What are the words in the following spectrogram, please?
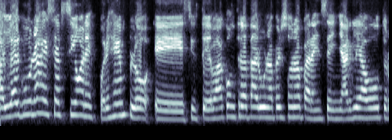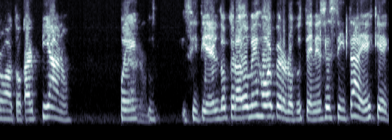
hay algunas excepciones, por ejemplo, eh, si usted va a contratar a una persona para enseñarle a otro a tocar piano, pues si tiene el doctorado mejor, pero lo que usted necesita es que,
